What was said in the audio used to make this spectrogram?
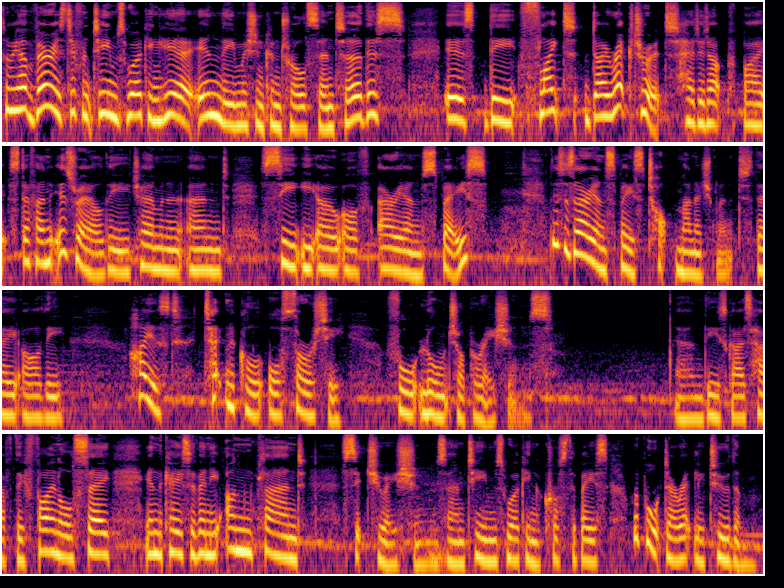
So we have various different teams working here in the Mission Control Centre. This is the Flight Directorate, headed up by Stéphane Israël, the Chairman and CEO of Arianespace. This is Arianespace top management. They are the highest technical authority for launch operations. And these guys have the final say in the case of any unplanned situations and teams working across the base report directly to them.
